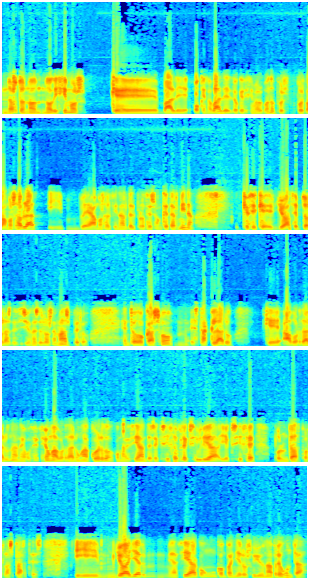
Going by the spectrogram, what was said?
nosotros no, no dijimos que vale o que no vale. Lo que dijimos, bueno, pues, pues vamos a hablar y veamos al final del proceso en qué termina. Que decir que yo acepto las decisiones de los demás, pero en todo caso mm, está claro que abordar una negociación, abordar un acuerdo, como decía antes, exige flexibilidad y exige voluntad por las partes. Y yo ayer me hacía con un compañero suyo una pregunta.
